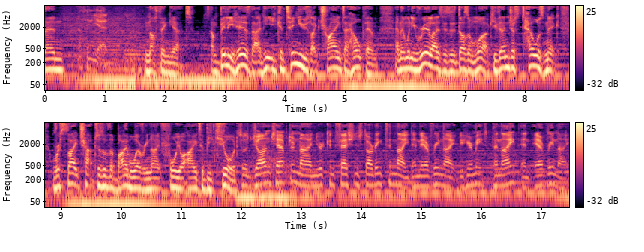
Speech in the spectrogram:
then. Nothing yet. Nothing yet. And Billy hears that and he, he, continues like trying to help him. And then when he realizes it doesn't work, he then just tells Nick, recite chapters of the Bible every night for your eye to be cured. So, John chapter 9, your confession starting tonight and every night. You hear me? Tonight and every night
